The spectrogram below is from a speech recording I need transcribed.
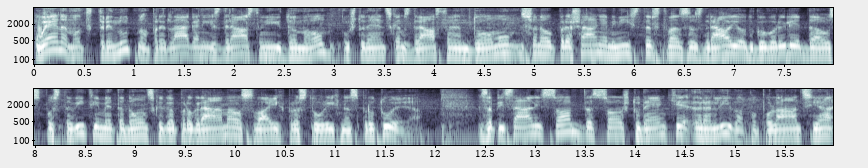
V enem od trenutno predlaganih zdravstvenih domov, v študentskem zdravstvenem domu, so na vprašanje Ministrstva za zdravje odgovorili, da vzpostavitvi metadonskega programa v svojih prostorih nasprotujejo. Zapisali so, da so študentje ranljiva populacija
